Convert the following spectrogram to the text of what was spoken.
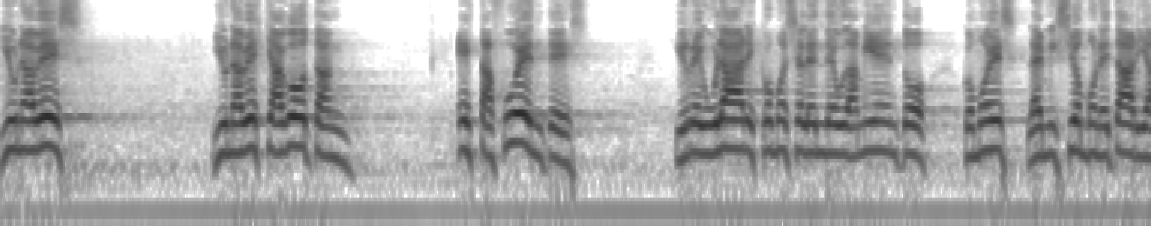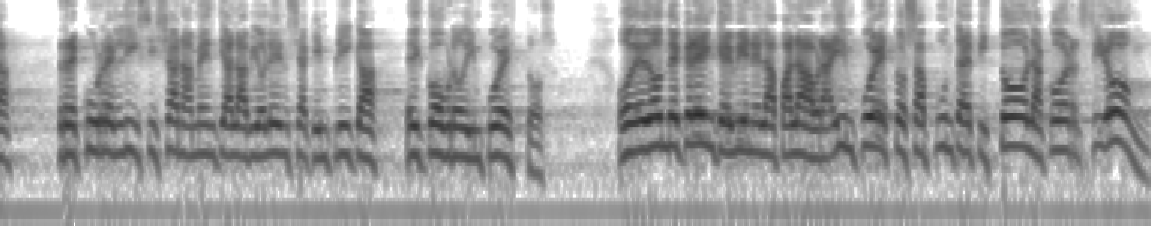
Y una vez, y una vez que agotan estas fuentes irregulares como es el endeudamiento, como es la emisión monetaria, recurren lisa y llanamente a la violencia que implica el cobro de impuestos. ¿O de dónde creen que viene la palabra? Impuestos a punta de pistola, coerción.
